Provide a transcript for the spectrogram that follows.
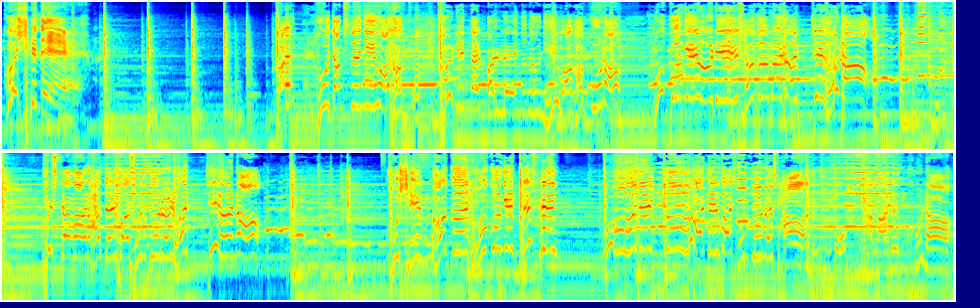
것이네. 빨날 호장 쓰니 와갖고 흐린 날 빨래 누느니 와갖구나 우공의 어리석음을 어찌하나. 불쌍한 아들과 손주를 어찌하나. 구심학은 뜻에 오늘도 아들과 손주는 산으로 향하는구나.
